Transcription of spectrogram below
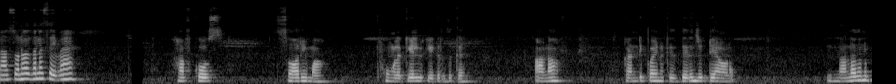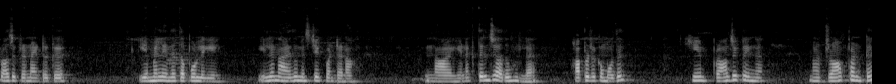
நான் சொன்னது தானே செய்வேன். அஃப்கோர்ஸ் சாரிம்மா உங்களை கேள்வி கேட்குறதுக்கு. ஆனால் கண்டிப்பாக எனக்கு இது தெரிஞ்சுக்கிட்டே ஆகணும். நல்லா தானே ப்ராஜெக்ட் என்ன ஆகிட்டு இருக்கு மேலே எந்த தப்பும் இல்லையே. இல்லை நான் எதுவும் மிஸ்டேக் பண்ணிட்டேனா? நான் எனக்கு தெரிஞ்ச அதுவும் இல்லை. அப்படி இருக்கும்போது என் ப்ராஜெக்ட் எங்க? நான் ட்ராப் பண்ணிட்டு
